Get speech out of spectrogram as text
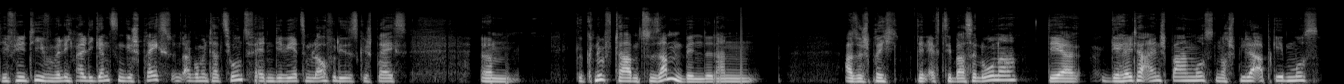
Definitiv. Und wenn ich mal die ganzen Gesprächs- und Argumentationsfäden, die wir jetzt im Laufe dieses Gesprächs ähm, geknüpft haben, zusammenbinde, dann, also sprich den FC Barcelona, der Gehälter einsparen muss, noch Spieler abgeben muss,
